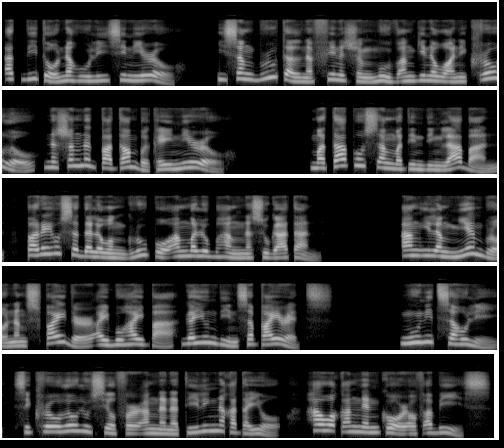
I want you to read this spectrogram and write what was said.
at dito nahuli si Nero. Isang brutal na finishing move ang ginawa ni Crollo, na siyang nagpatamba kay Nero. Matapos ang matinding laban, pareho sa dalawang grupo ang malubhang nasugatan. Ang ilang miyembro ng Spider ay buhay pa, gayon din sa Pirates. Ngunit sa huli, si Crollo Lucifer ang nanatiling nakatayo, hawak ang Nencor of Abyss.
